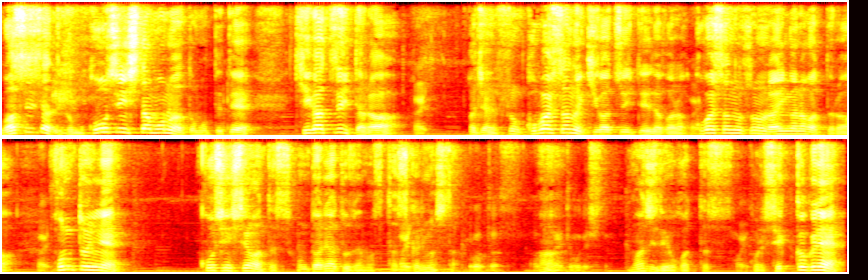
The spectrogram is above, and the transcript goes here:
う忘れてたっていうかもう更新したものだと思ってて気がついたらはい。あじゃあその小林さんのに気がついてだから小林さんのその LINE がなかったら、本当にね更新してなかったです本当ありがとうございます助かりました、よかったです。危ないとこでした。マジでよかったです、はいこれせっかくねはい。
